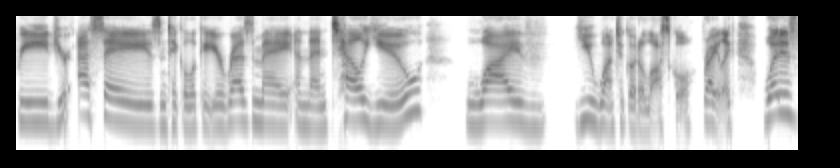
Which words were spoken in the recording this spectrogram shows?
read your essays and take a look at your resume and then tell you why you want to go to law school right? Like what is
